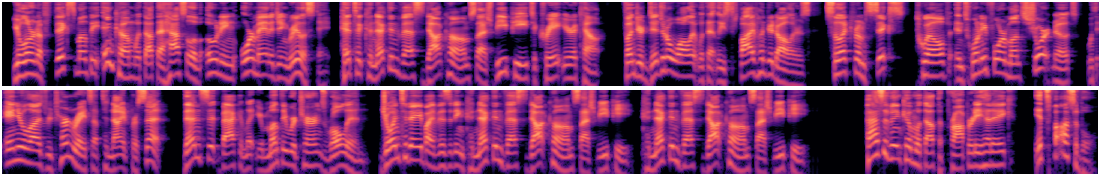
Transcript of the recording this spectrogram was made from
You'll earn a fixed monthly income without the hassle of owning or managing real estate. Head to connectinvest.com/bp to create your account. Fund your digital wallet with at least $500. Select from 6, 12, and 24 month short notes with annualized return rates up to 9%. Then sit back and let your monthly returns roll in. Join today by visiting connectinvest.com/bp. connectinvest.com/bp. Passive income without the property headache? It's possible.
